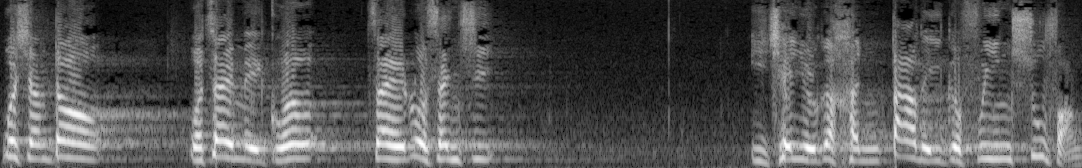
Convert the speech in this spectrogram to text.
我想到我在美国，在洛杉矶，以前有个很大的一个福音书房。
